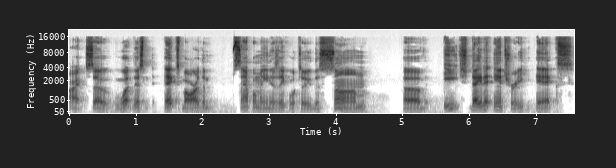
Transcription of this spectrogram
All right, so what this x bar, the sample mean, is equal to the sum of each data entry, x,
